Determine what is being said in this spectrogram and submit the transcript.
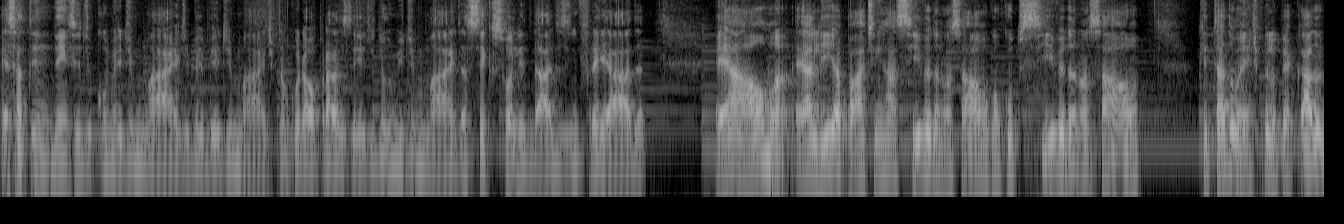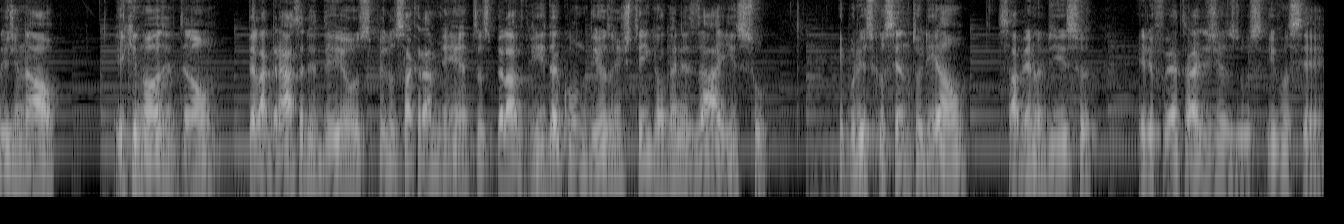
essa tendência de comer demais, de beber demais, de procurar o prazer, de dormir demais, da sexualidade desenfreada. É a alma, é ali a parte irracível da nossa alma, concupiscível da nossa alma, que está doente pelo pecado original e que nós, então, pela graça de Deus, pelos sacramentos, pela vida com Deus, a gente tem que organizar isso. E por isso que o centurião, sabendo disso, ele foi atrás de Jesus. E você?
